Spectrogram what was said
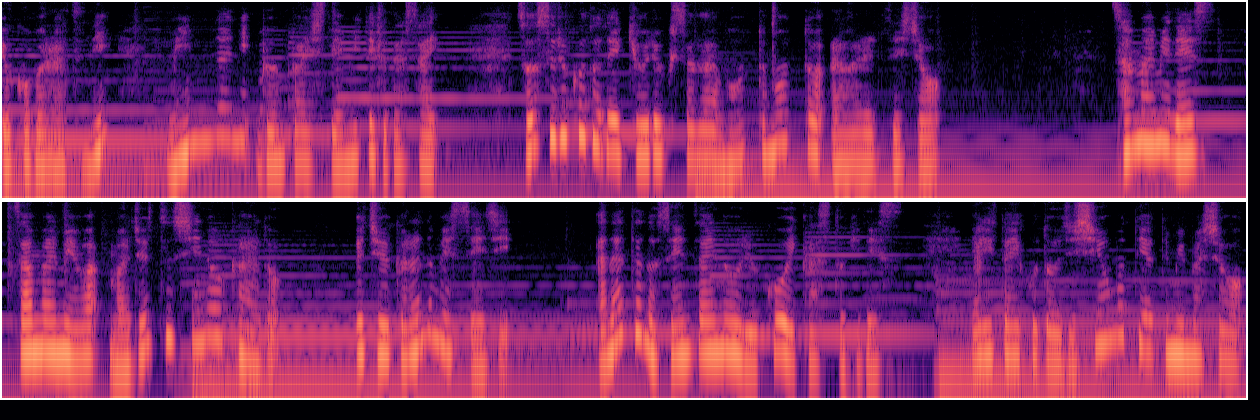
横ばらずにみんなに分配してみてください。そうすることで協力さがもっともっと現れるでしょう。3枚目です。3枚目は魔術師のカード。宇宙からのメッセージ。あなたの潜在能力を生かす時です。やりたいことを自信を持ってやってみましょう。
